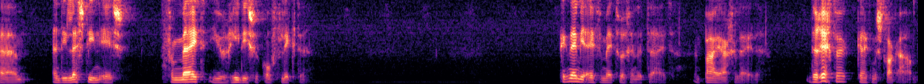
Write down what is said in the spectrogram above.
uh, en die les 10 is: vermijd juridische conflicten. Ik neem je even mee terug in de tijd, een paar jaar geleden. De rechter kijkt me strak aan.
